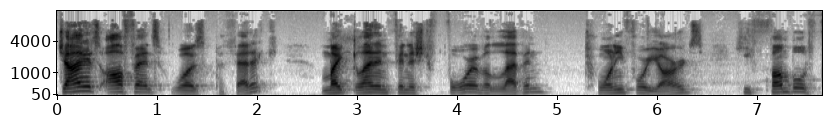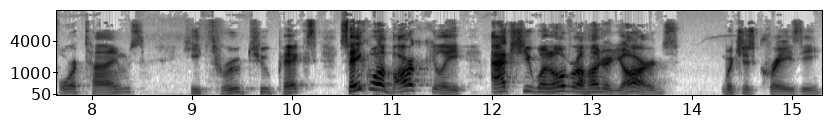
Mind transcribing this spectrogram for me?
Giants offense was pathetic. Mike Glennon finished 4 of 11, 24 yards. He fumbled four times. He threw two picks. Saquon Barkley actually went over 100 yards, which is crazy.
